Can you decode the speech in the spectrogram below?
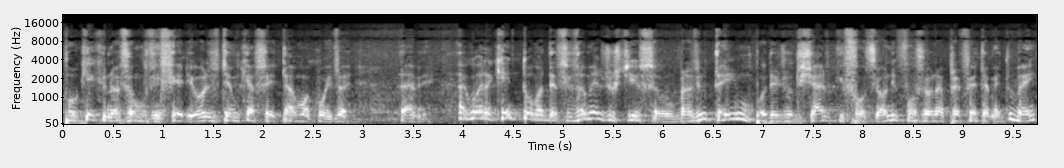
Por que, que nós somos inferiores e temos que aceitar uma coisa, sabe? Agora, quem toma a decisão é a justiça. O Brasil tem um poder judiciário que funciona e funciona perfeitamente bem.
